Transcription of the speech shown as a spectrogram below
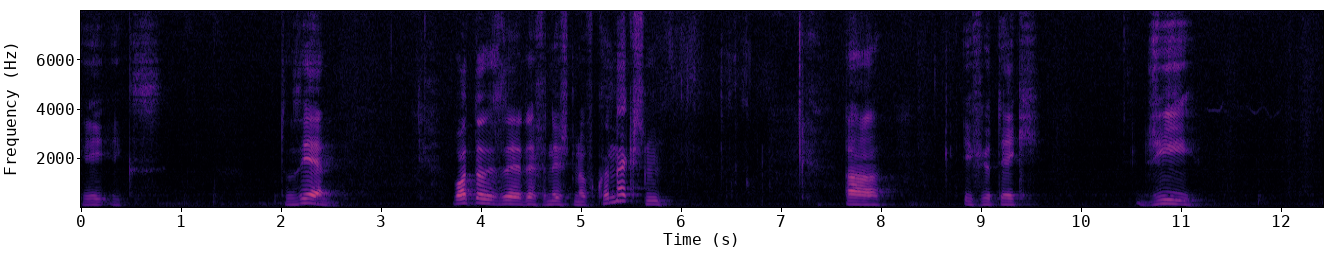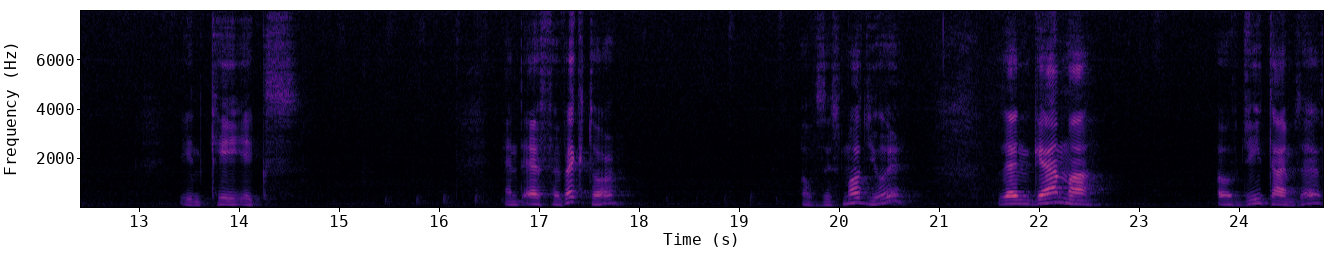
kx to the n. What is the definition of connection? Uh, if you take g in kx and f a vector of this module, then gamma of g times f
